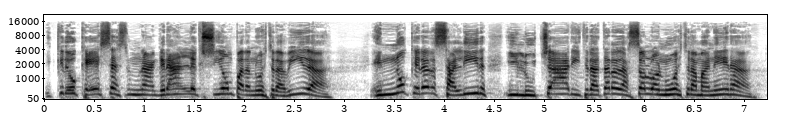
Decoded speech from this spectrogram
Y creo que esa es una gran lección para nuestra vida, en no querer salir y luchar y tratar de hacerlo a nuestra manera,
